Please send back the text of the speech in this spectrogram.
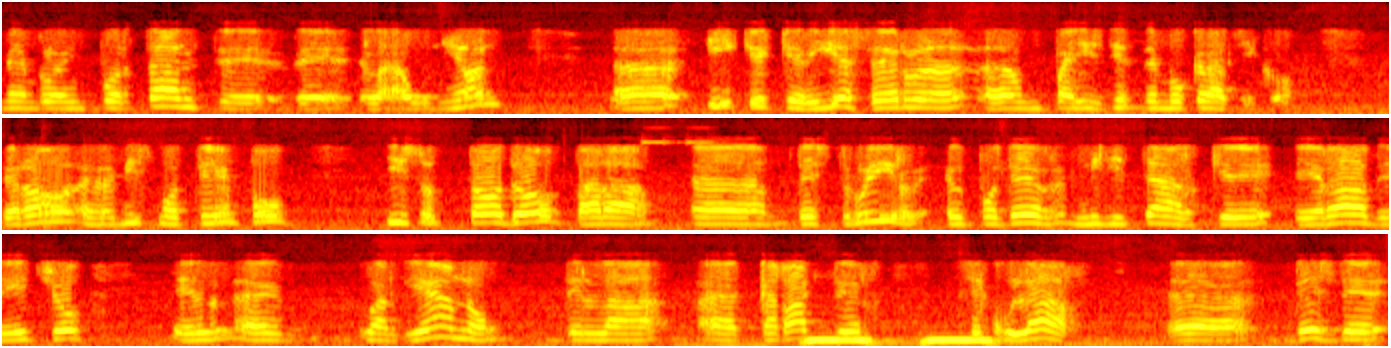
miembro importante de la Unión eh, y que quería ser eh, un país democrático. Pero al mismo tiempo hizo todo para destruir el poder militar que era de hecho el guardiano de la carácter secular desde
